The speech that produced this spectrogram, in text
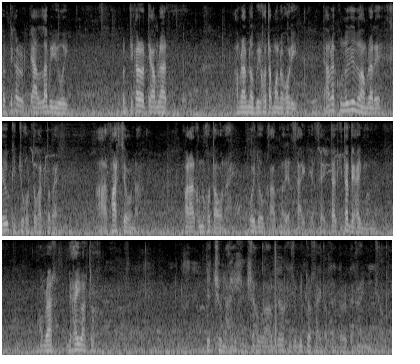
সত্যিকার অর্থে আল্লাহ বিড়ি হই, সত্যিকার অর্থে আমরা আমরা নবীর কথা মনে করি আমরা কোনোদিনও আমরা রে কেউ কিচ্ছু করতে পারতো না। আর পারছেও না। পারার কোনো কথাও নাই। ওই দৌকা আপনার এক সাইড এক সাইড তার কিতা দেখাইম আমরা। আমরা দেখাইবার তো কিচ্ছু নাই ইনশাল্লাহ আমাদের কিছু ভিতর সাইড আপনার করে দেখাইম ইনশাল্লাহ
